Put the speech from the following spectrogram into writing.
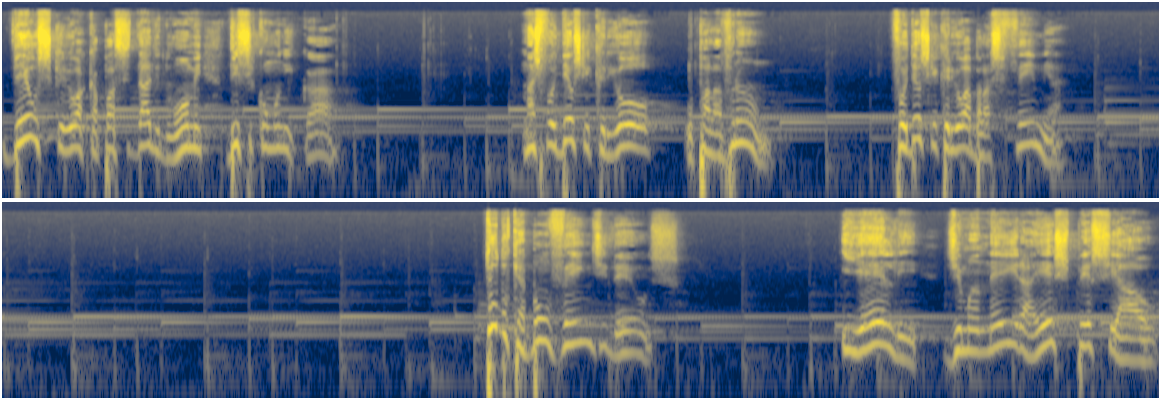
Deus criou a capacidade do homem de se comunicar, mas foi Deus que criou o palavrão, foi Deus que criou a blasfêmia, Tudo que é bom vem de Deus. E Ele de maneira especial,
